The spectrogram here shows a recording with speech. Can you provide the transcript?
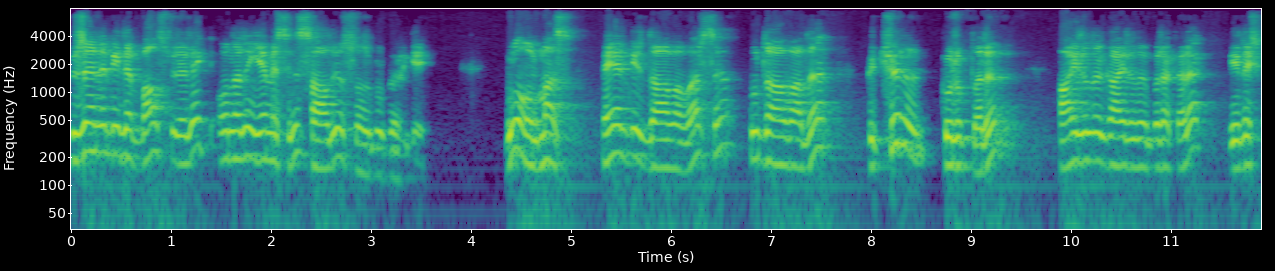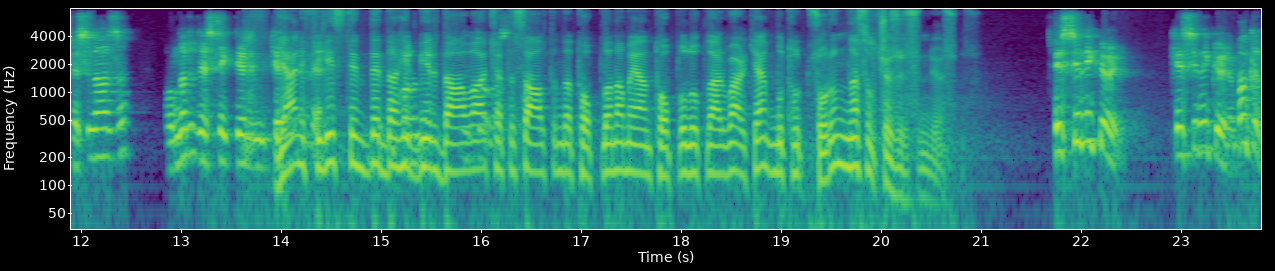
Üzerine bir de bal sürerek onların yemesini sağlıyorsunuz bu bölgeyi. Bu olmaz. Eğer bir dava varsa bu davada bütün grupların ayrılığı gayrılığı bırakarak birleşmesi lazım. Onları destekleyen ülkelerin Yani de- Filistin'de dahi bir dava olmaz. çatısı altında toplanamayan topluluklar varken bu sorun nasıl çözülsün diyorsunuz? Kesinlikle öyle. Kesinlikle öyle. Bakın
